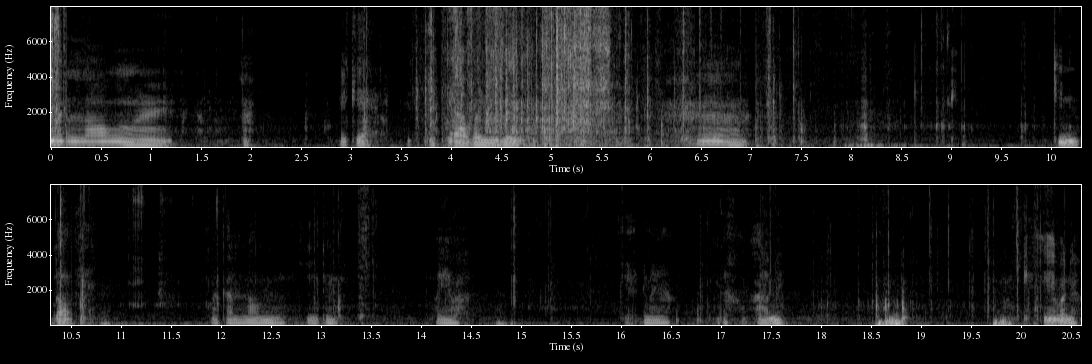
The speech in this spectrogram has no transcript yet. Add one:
มาลองไงไม่แก่ไม่แก่เอาไว้เลยห้ากินต่อไปมากันลองอีกทีด้วยไว้วะแกะได้ไหมจะเข้าคานไหมแกะไงวะเนี่ย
